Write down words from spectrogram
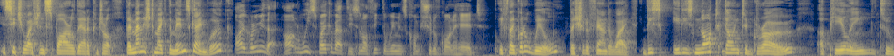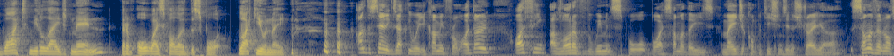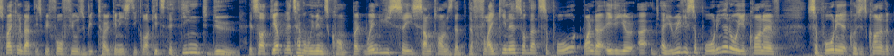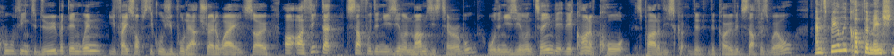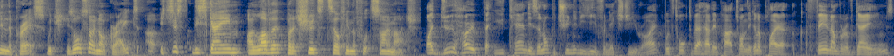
Situation spiraled out of control. They managed to make the men's game work. I agree with that. I, we spoke about this, and I think the women's comp should have gone ahead. If they've got a will, they should have found a way. This it is not going to grow appealing to white middle-aged men that have always followed the sport, like you and me. understand exactly where you're coming from. I don't. I think a lot of the women's sport by some of these major competitions in Australia, some of it, and I've spoken about this before, feels a bit tokenistic. Like it's the thing to do. It's like, yep, let's have a women's comp. But when you see sometimes the, the flakiness of that support, wonder either you're uh, are you really supporting it or you're kind of supporting it because it's kind of the cool thing to do. But then when you face obstacles, you pull out straight away. So I, I think that stuff with the New Zealand mums is terrible, or the New Zealand team. They're, they're kind of caught as part of this the, the COVID stuff as well. And it's barely copped a mention in the press, which is also not great. Uh, it's just this game, I love it, but it shoots itself in the foot so much. I do hope that you can. There's an opportunity here for next year, right? We've talked about how they're part time. They're going to play a, a fair number of games.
